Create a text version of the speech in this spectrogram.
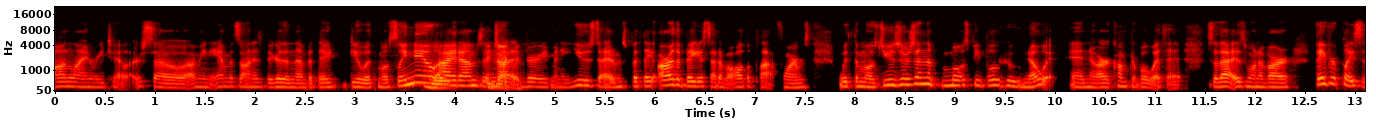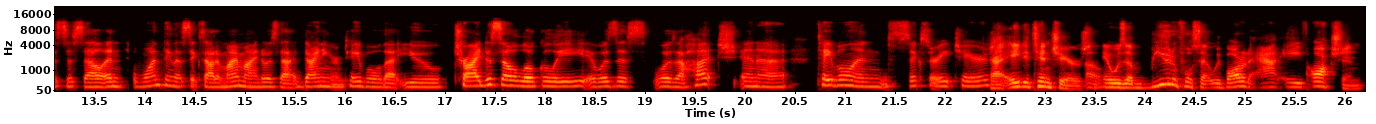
online retailers. So, I mean, Amazon is bigger than them, but they deal with mostly new items and exactly. not very many used items, but they are the biggest out of all the platforms with the most users and the most people who know it and are comfortable with it. So, that is one of our favorite places to sell. And one thing that sticks out in my mind was that dining room table that you tried to sell locally. It was this was a hutch and a table and six or eight chairs. Uh, eight to ten chairs. Oh. It was a beautiful set. We bought it at a auction.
